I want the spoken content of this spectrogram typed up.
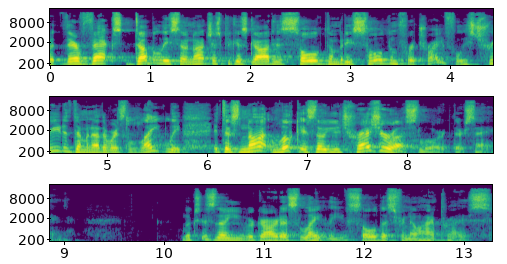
but they're vexed doubly so, not just because God has sold them, but He's sold them for a trifle. He's treated them, in other words, lightly. It does not look as though you treasure us, Lord, they're saying. It looks as though you regard us lightly. You've sold us for no high price.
